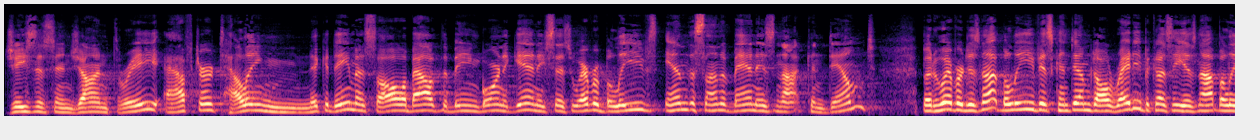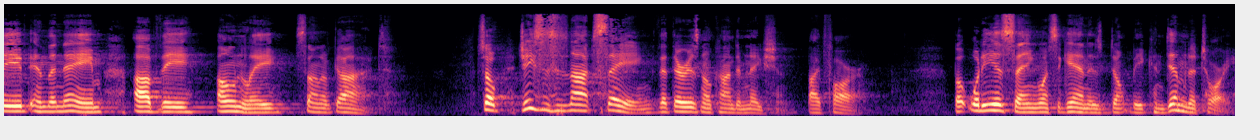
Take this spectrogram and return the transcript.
Jesus in John 3, after telling Nicodemus all about the being born again, he says, Whoever believes in the Son of Man is not condemned, but whoever does not believe is condemned already because he has not believed in the name of the only Son of God. So Jesus is not saying that there is no condemnation by far. But what he is saying, once again, is don't be condemnatory.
